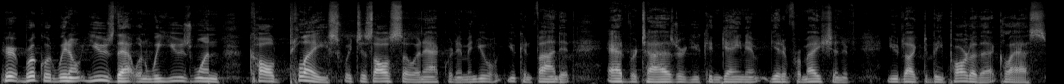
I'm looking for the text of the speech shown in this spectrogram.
Here at Brookwood, we don't use that one. We use one called PLACE, which is also an acronym, and you, you can find it advertised or you can gain, get information if you'd like to be part of that class.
